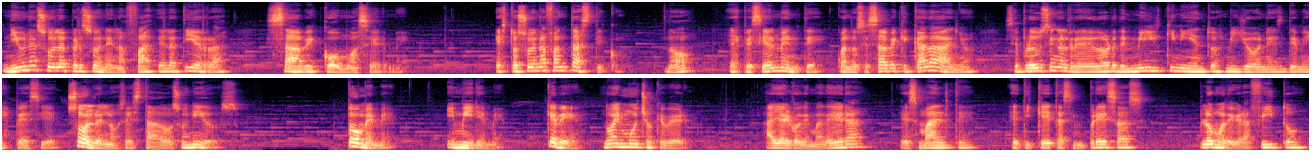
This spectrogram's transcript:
ni una sola persona en la faz de la Tierra sabe cómo hacerme. Esto suena fantástico, ¿no? Especialmente cuando se sabe que cada año se producen alrededor de 1.500 millones de mi especie solo en los Estados Unidos. Tómeme y míreme, ¿qué ve? No hay mucho que ver. Hay algo de madera, esmalte, etiquetas impresas, plomo de grafito,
